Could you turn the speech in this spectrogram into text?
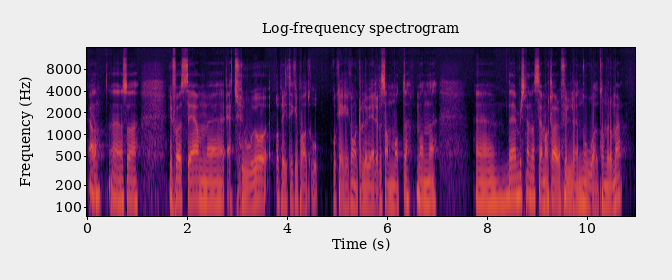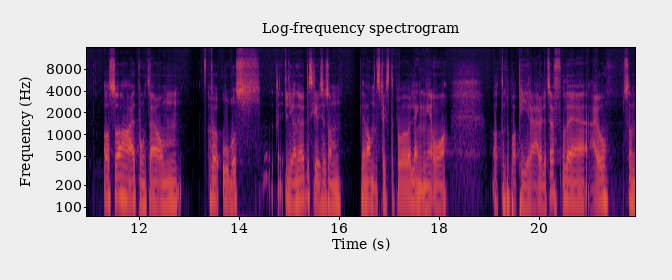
Ja. igjen. Eh, Så vi får se om eh, Jeg tror jo oppriktig ikke på at Ok, OKK kommer til å levere på samme måte, men eh, det blir spennende å se om han klarer å fylle noe av tomrommet. Og så har jeg et punkt der om For Obos-ligaen i år beskrives jo som det vanskeligste på lenge, og at den på papiret er veldig tøff. Og det er jo som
